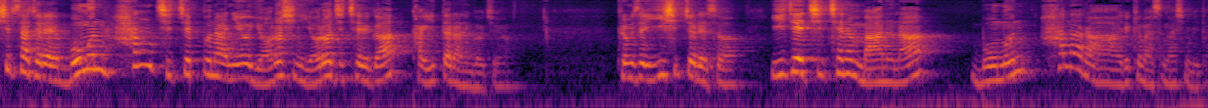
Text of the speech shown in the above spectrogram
14절에 몸은 한 지체뿐 아니요 여럿이니 여러 지체가 다 있다라는 거죠. 그러면서 20절에서 이제 지체는 많으나 몸은 하나라 이렇게 말씀하십니다.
